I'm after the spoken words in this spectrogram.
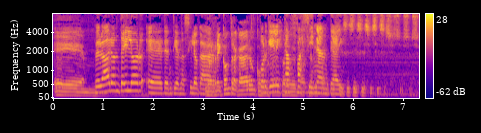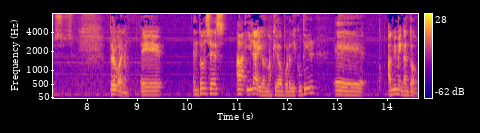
Eh, Pero Aaron Taylor, eh, te entiendo, sí lo lo cagaron. recontra cagaron como Porque él está de- fascinante ahí. Sí, sí, sí, sí, sí, sí, sí, sí, sí, sí, sí, sí. Pero bueno, eh, entonces, ah, y Lion nos quedó por discutir. Eh, a mí me encantó.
